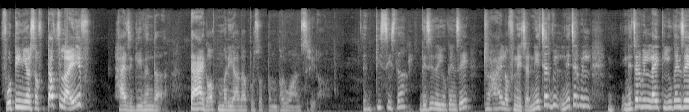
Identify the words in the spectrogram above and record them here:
14 years of tough life has given the tag of Maryada Purushottam Bhagwan Sri Ram. Then this is the, this is the, you can say, trial of nature. Nature will nature will nature will like you can say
